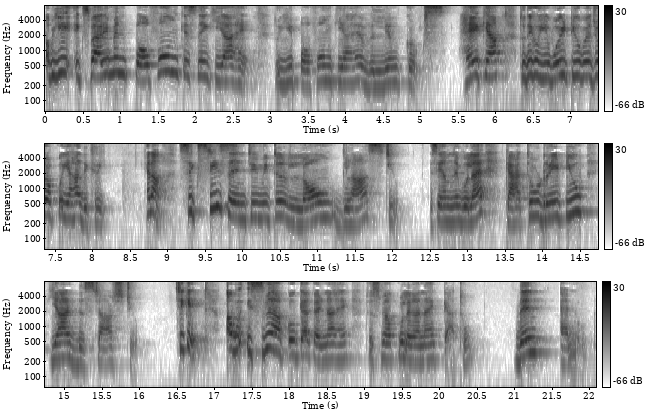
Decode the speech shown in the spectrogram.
अब ये एक्सपेरिमेंट परफॉर्म किसने किया है? तो ये परफॉर्म किया है विलियम क्रुक्स है क्या? तो देखो, ये वही ट्यूब है जो आपको यहाँ दिख रही, है ना? 60 सेंटीमीटर लॉन्ग ग्लास ट्यूब इसे हमने बोला है कैथोड रे ट्यूब या डिस्चार्ज ट्यूब ठीक है? अब इसमें आपको क्या करना है? तो इसमें आपको लगाना है कैथोड देन एनोड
